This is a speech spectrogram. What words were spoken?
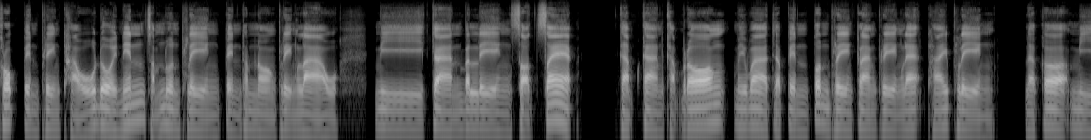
ครบเป็นเพลงเถาโดยเน้นสำนวนเพลงเป็นทำนองเพลงลาว มีการบรรเลงสอดแทรก กับการขับร้องไม่ว่าจะเป็นต้นเพลงกลางเพลงและท้ายเพลง แล้วก็มี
